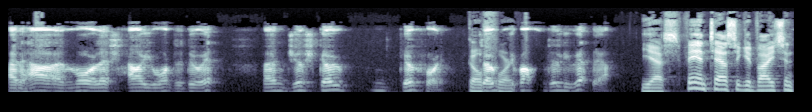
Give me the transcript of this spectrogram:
and how and more or less how you want to do it, and just go go for it. Go Don't for it. up until you get there. Yes, fantastic advice. And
